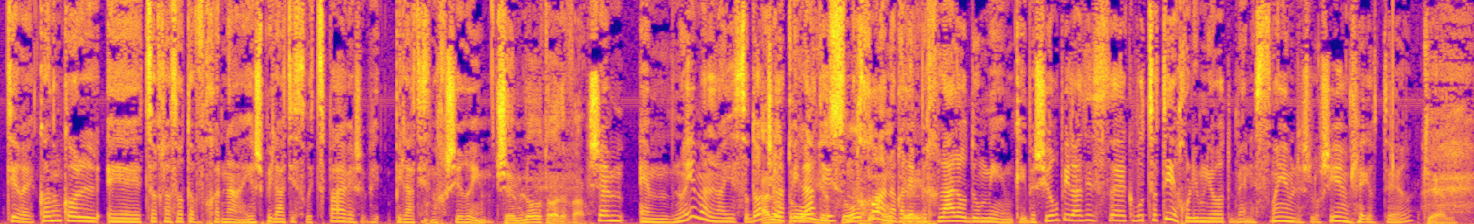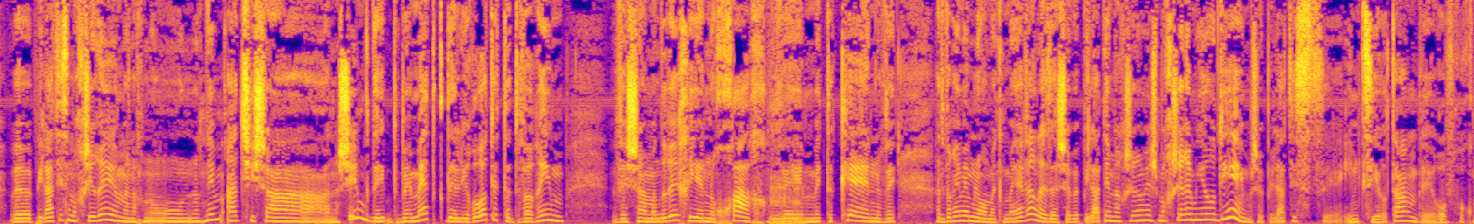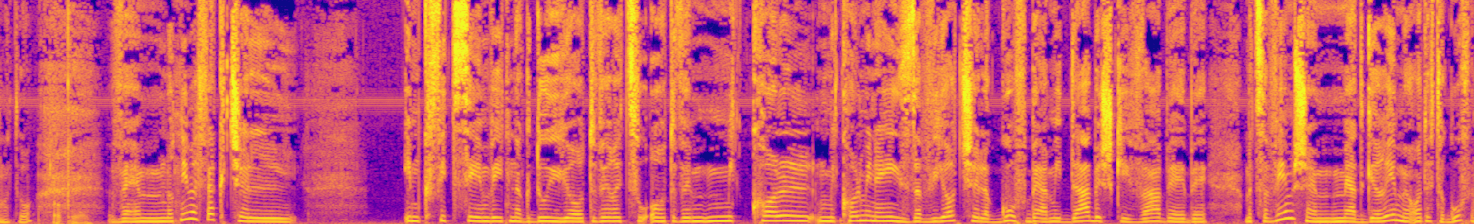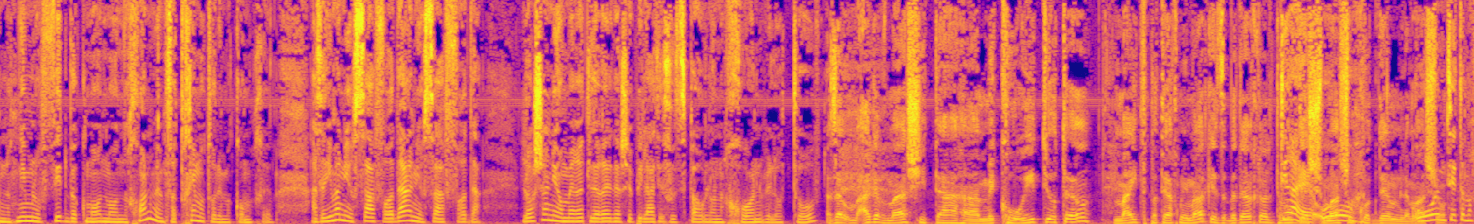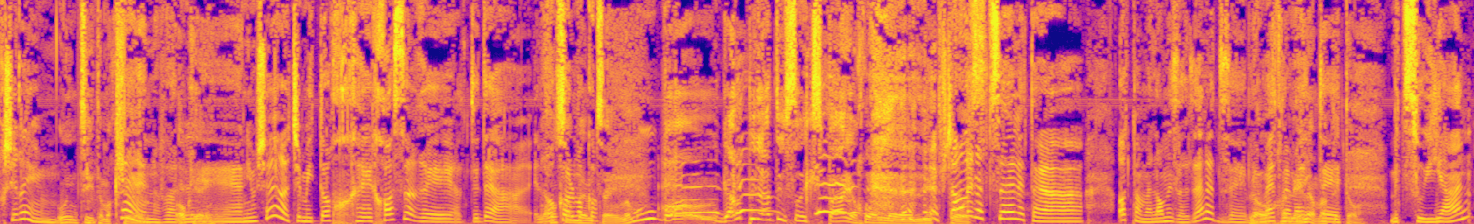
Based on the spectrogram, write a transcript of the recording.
תראה, קודם כל אה, צריך לעשות הבחנה. יש פילאטיס רצפה ויש פילאטיס מכשירים. שהם לא אותו הדבר. שהם הם בנויים על היסודות על של הפילאטיס, יסוד, נכון, אבל אוקיי. הם בכלל לא דומים. כי בשיעור פילאטיס אה, קבוצתי יכולים להיות בין 20 ל-30 ויותר. כן. ובפילאטיס מכשירים אנחנו נותנים עד שישה אנשים, כדי, באמת כדי לראות את הדברים ושהמדריך יהיה נוכח ומתקן, והדברים הם לעומק. מעבר לזה שבפילאטיס מכשירים יש מכשירים יהודיים, שפילאטיס המציא אותם ברוב חוכמתו, אוקיי. והם נותנים אפקט של עם קפיצים והתנגדויות ורצועות ומכל מיני זוויות של הגוף, בעמידה, בשכיבה, במצבים שהם מאתגרים מאוד את הגוף, הם נותנים לו פידבק מאוד מאוד נכון ומפתחים אותו למקום אחר. אז האם אני עושה הפרדה? אני עושה הפרדה. לא שאני אומרת לרגע שפילאטיס רצפה הוא לא נכון ולא טוב. אז אגב, מה השיטה המקורית יותר? מה התפתח ממה? כי זה בדרך כלל תמיד תראה, יש הוא- משהו קודם למשהו. הוא המציא את המכשירים. הוא המציא את המכשירים. כן, אבל אוקיי. אה, אני משערת שמתוך אה, חוסר, אה, אתה יודע, לא חוסר כל מקום... באמצעים. אמרו, בוא, גם פילאטיס רצפה יכול לתפוס. אפשר לנצל את ה... עוד פעם, אני לא מזלזלת, זה לא, באמת חלילה, באמת? מצוין,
